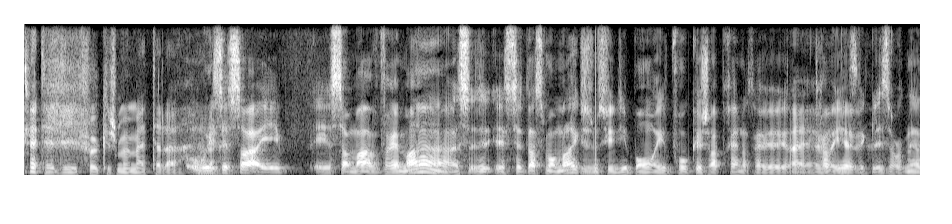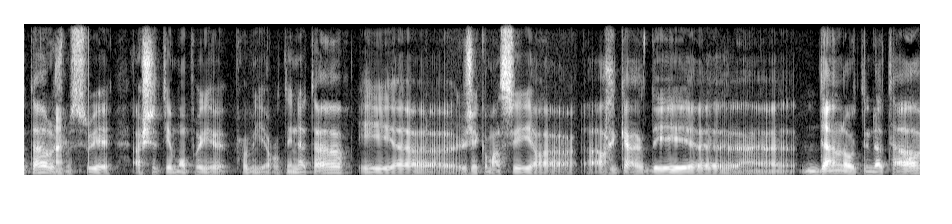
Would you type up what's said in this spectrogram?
tu t'es dit, il faut que je me mette à la... Oui, c'est ça. Et et ça m'a vraiment. C'est à ce moment-là que je me suis dit, bon, il faut que j'apprenne à travailler, avec les ordinateurs. Je me suis acheté mon premier ordinateur et euh, j'ai commencé à, regarder euh, dans l'ordinateur,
